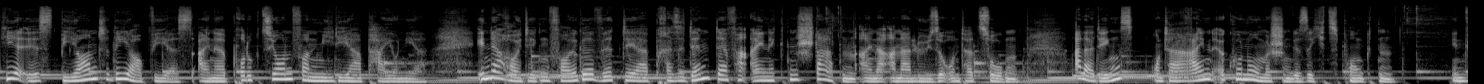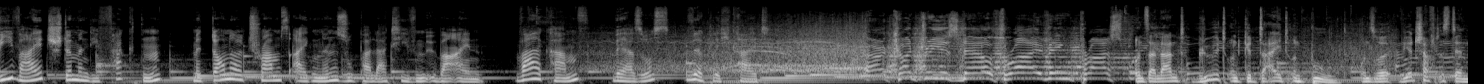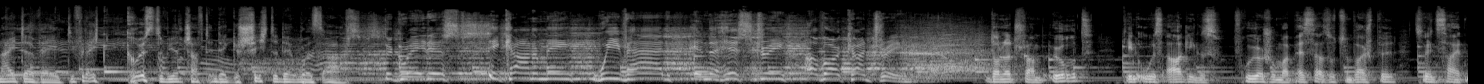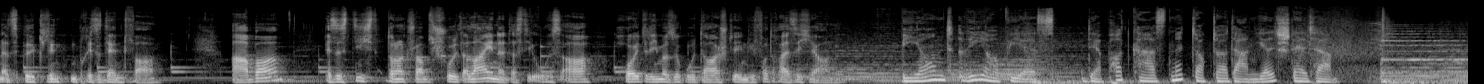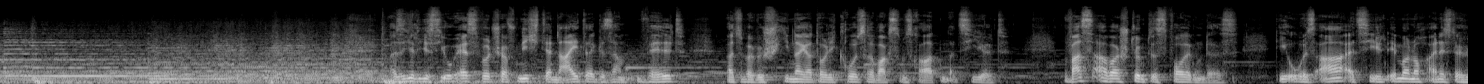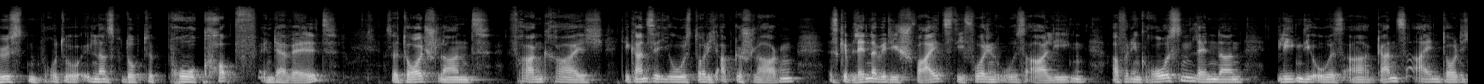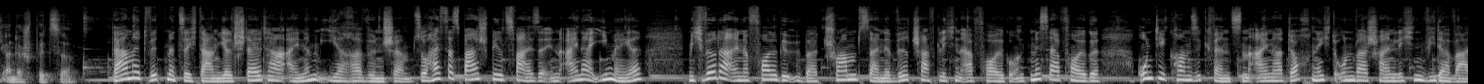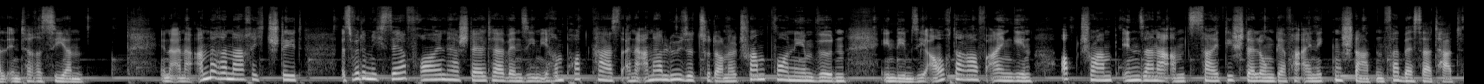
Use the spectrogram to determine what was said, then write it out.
Hier ist Beyond the Obvious, eine Produktion von Media Pioneer. In der heutigen Folge wird der Präsident der Vereinigten Staaten einer Analyse unterzogen. Allerdings unter rein ökonomischen Gesichtspunkten. Inwieweit stimmen die Fakten mit Donald Trumps eigenen Superlativen überein? Wahlkampf versus Wirklichkeit. Unser Land blüht und gedeiht und boomt. Unsere Wirtschaft ist der Neid der Welt, die vielleicht größte Wirtschaft in der Geschichte der USA. The greatest economy we've had in the history of our country. Donald Trump irrt. Den USA ging es früher schon mal besser, so zum Beispiel zu den Zeiten, als Bill Clinton Präsident war. Aber es ist nicht Donald Trumps Schuld alleine, dass die USA heute nicht mehr so gut dastehen wie vor 30 Jahren. Beyond the Obvious, der Podcast mit Dr. Daniel Stelter. Also sicherlich ist die US-Wirtschaft nicht der Neid der gesamten Welt, weil zum Beispiel China ja deutlich größere Wachstumsraten erzielt. Was aber stimmt, ist Folgendes. Die USA erzielen immer noch eines der höchsten Bruttoinlandsprodukte pro Kopf in der Welt. Also Deutschland, Frankreich, die ganze EU ist deutlich abgeschlagen. Es gibt Länder wie die Schweiz, die vor den USA liegen, aber von den großen Ländern liegen die USA ganz eindeutig an der Spitze. Damit widmet sich Daniel Stelter einem ihrer Wünsche. So heißt es beispielsweise in einer E-Mail, mich würde eine Folge über Trump, seine wirtschaftlichen Erfolge und Misserfolge und die Konsequenzen einer doch nicht unwahrscheinlichen Wiederwahl interessieren. In einer anderen Nachricht steht, es würde mich sehr freuen, Herr Stelter, wenn Sie in Ihrem Podcast eine Analyse zu Donald Trump vornehmen würden, indem Sie auch darauf eingehen, ob Trump in seiner Amtszeit die Stellung der Vereinigten Staaten verbessert hat.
